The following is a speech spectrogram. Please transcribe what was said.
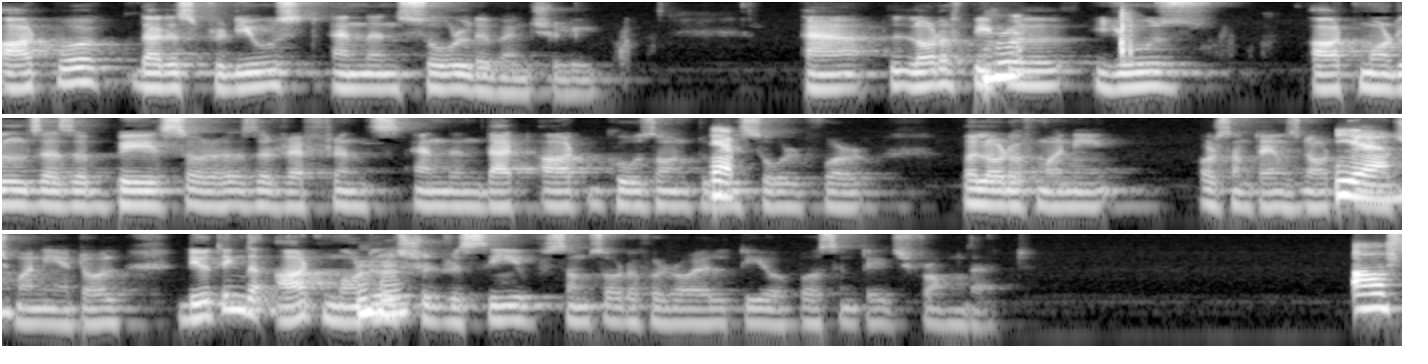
artwork that is produced and then sold eventually. Uh, a lot of people use art models as a base or as a reference, and then that art goes on to Yep. be sold for a lot of money or sometimes not Yeah. much money at all. Do you think the art models should receive some sort of a royalty or percentage from that? Of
